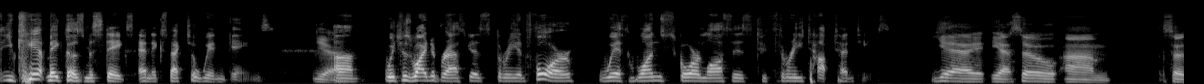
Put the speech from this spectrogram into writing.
you can't make those mistakes and expect to win games. yeah. Um, which is why Nebraska is three and four with one score losses to three top ten teams. Yeah, yeah. So, um, so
